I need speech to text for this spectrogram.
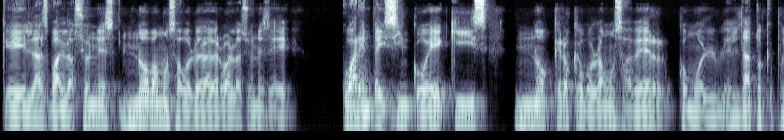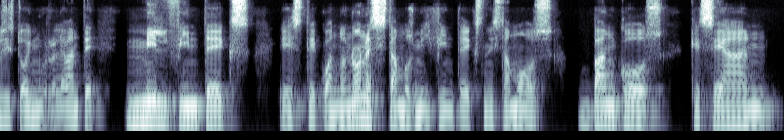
que las valuaciones, no vamos a volver a ver valuaciones de 45X, no creo que volvamos a ver como el, dato que pusiste hoy muy relevante, mil fintechs, este, cuando no necesitamos mil fintechs, necesitamos bancos que sean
